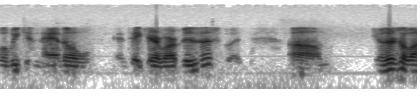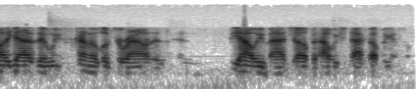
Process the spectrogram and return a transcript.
what we can handle and take care of our business. But um, you know, there's a lot of guys that we've kind of looked around and, and see how we match up and how we stack up against them.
